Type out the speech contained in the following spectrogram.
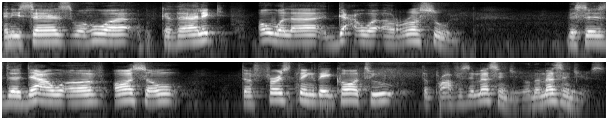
And he says, وَهُوَ كَذَلِكَ أَوَّلَ دَعْوَ الرَّسُولِ This is the da'wah of also the first thing they call to the prophets and messengers, or the messengers.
